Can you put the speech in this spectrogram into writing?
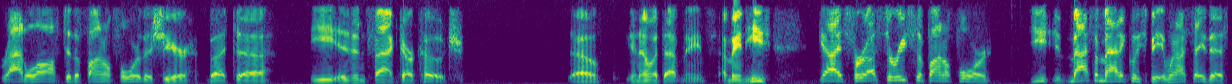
rattle off to the Final Four this year. But uh, he is in fact our coach. So you know what that means. I mean, he's guys for us to reach the Final Four. You, mathematically speaking, when I say this,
